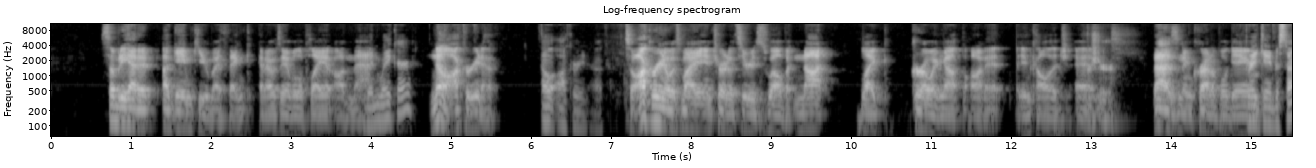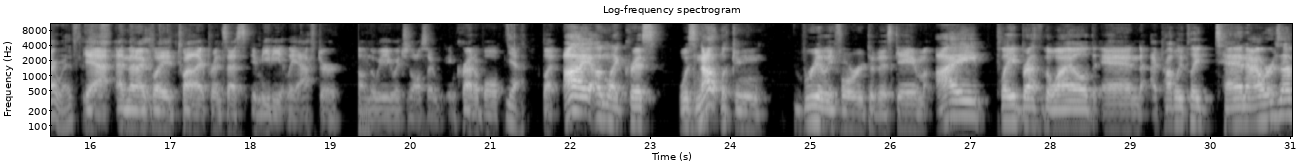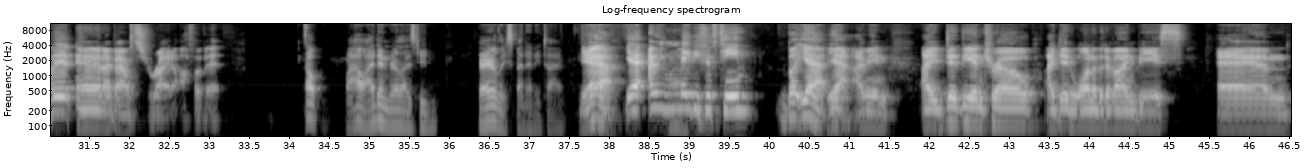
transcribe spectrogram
somebody had it a GameCube, I think, and I was able to play it on that. Wind Waker. No, Ocarina. Oh, Ocarina. Okay. So Ocarina was my intro to the series as well, but not like growing up on it in college. And for sure that is an incredible game. Great game to start with. Yeah, and then I played Twilight Princess immediately after on mm. the Wii, which is also incredible. Yeah. But I, unlike Chris, was not looking really forward to this game. I played Breath of the Wild and I probably played 10 hours of it and I bounced right off of it. Oh, wow. I didn't realize you barely spent any time. Yeah. Yeah. I mean, Wow. maybe 15, but yeah. Yeah. I mean, I did the intro, I did one of the Divine Beasts, and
